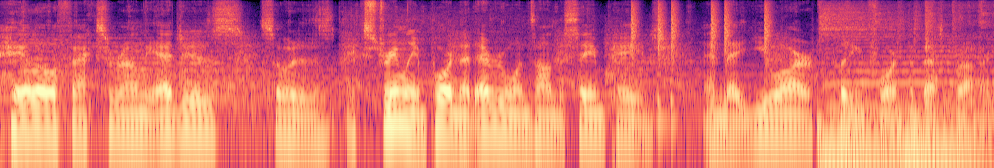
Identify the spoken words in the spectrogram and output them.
halo effects around the edges, so it is extremely important that everyone's on the same page and that you are putting forth the best product.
